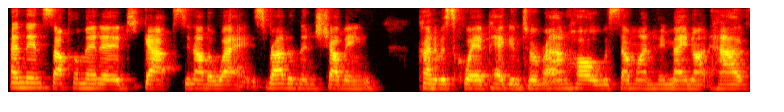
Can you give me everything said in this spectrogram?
and then supplemented gaps in other ways rather than shoving kind of a square peg into a round hole with someone who may not have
